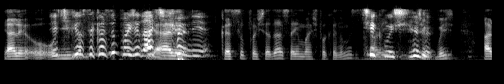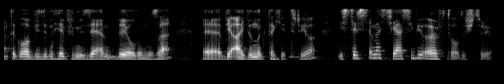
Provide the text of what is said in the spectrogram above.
Yani o, o Ne çıkıyorsa Kasımpaşa'dan Yani- çıkıyor diye. Kasımpaşa'da Sayın Başbakanımız Çıkmış. yani çıkmış. Artık o bizim hepimize hem Beyoğlu'muza e, bir aydınlık da getiriyor. İster istemez siyasi bir örf de oluşturuyor.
